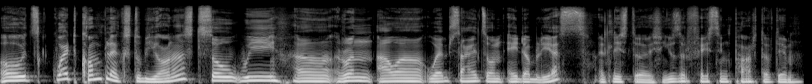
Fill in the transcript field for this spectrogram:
Oh, it's quite complex to be honest. So we uh, run our websites on AWS, at least the user-facing part of them,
